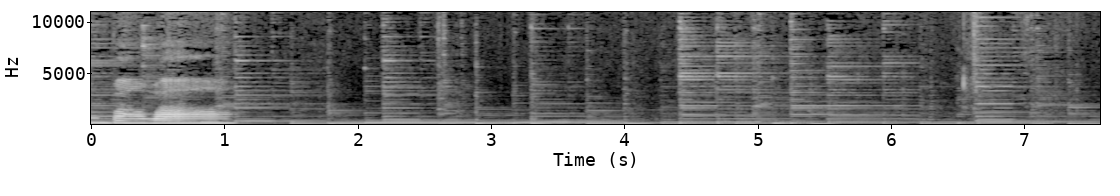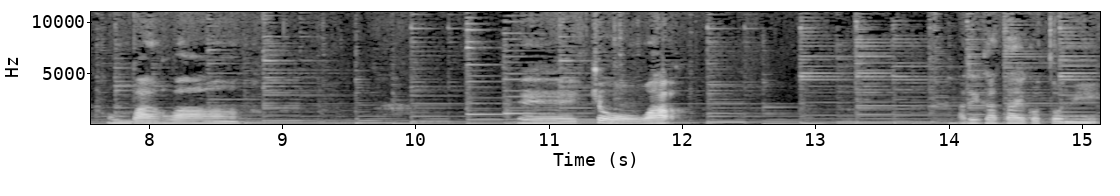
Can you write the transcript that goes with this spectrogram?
こんばんは。こんばんは。えー、今日は、ありがたいことに、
